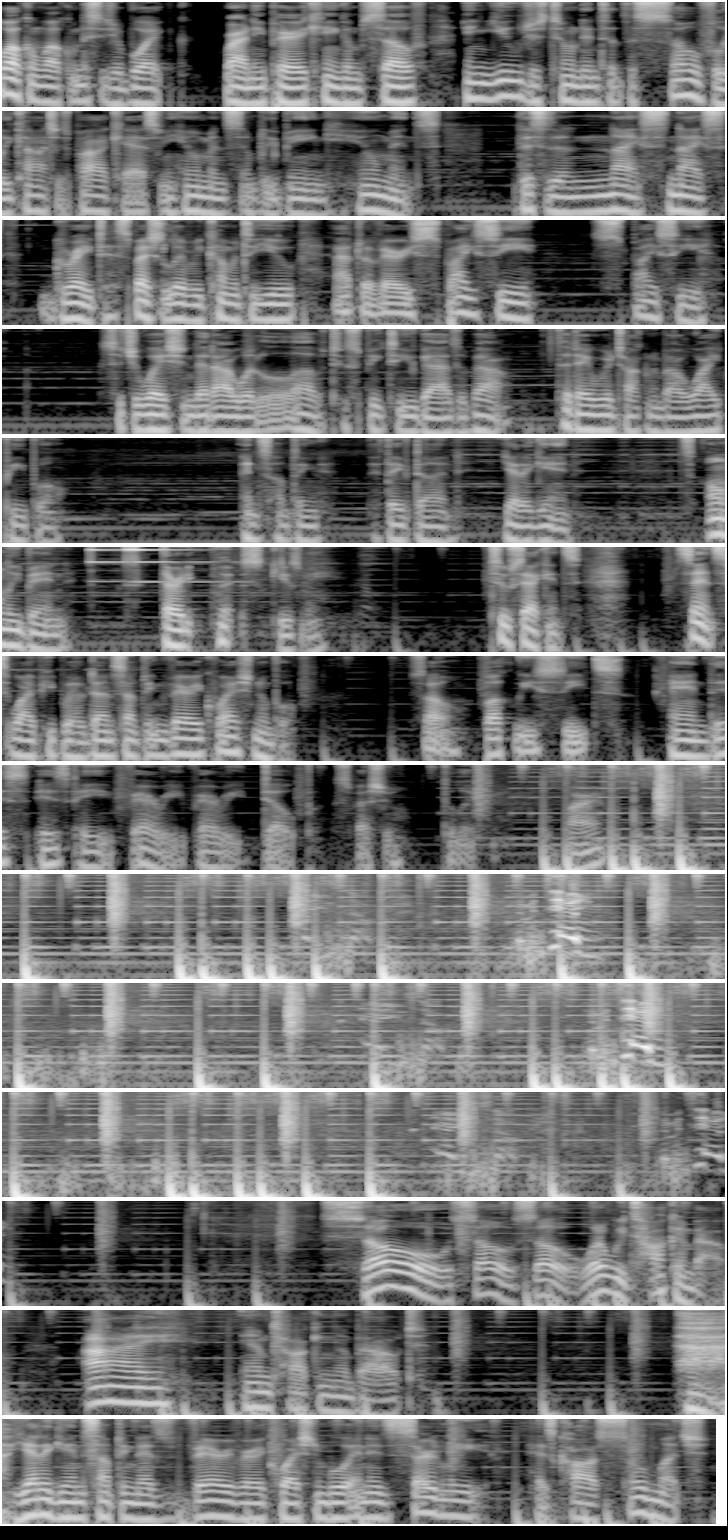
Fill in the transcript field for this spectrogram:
Welcome, welcome. This is your boy, Rodney Perry King himself, and you just tuned into the Soulfully Conscious podcast for humans simply being humans. This is a nice, nice, great special delivery coming to you after a very spicy, spicy situation that I would love to speak to you guys about. Today, we're talking about white people and something that they've done yet again. It's only been 30, excuse me, two seconds since white people have done something very questionable. So, buckle your seats, and this is a very, very dope special delivery. All right. Let me tell you. Let me tell you. Let me tell you. Let me tell you. Let me tell you. So, so, so, what are we talking about? I am talking about yet again something that's very, very questionable, and it certainly has caused so much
